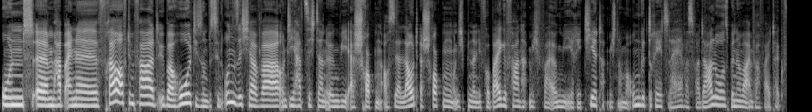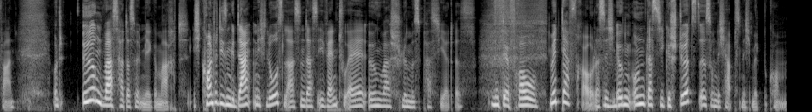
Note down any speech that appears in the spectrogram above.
und ähm, habe eine Frau auf dem Fahrrad überholt, die so ein bisschen unsicher war und die hat sich dann irgendwie erschrocken, auch sehr laut erschrocken und ich bin an ihr vorbeigefahren, habe mich war irgendwie irritiert, habe mich nochmal umgedreht, so hä, was war da los? Bin aber einfach weitergefahren und Irgendwas hat das mit mir gemacht. Ich konnte diesen Gedanken nicht loslassen, dass eventuell irgendwas Schlimmes passiert ist. Mit der Frau? Mit der Frau, dass, ich mhm. irgend, dass sie gestürzt ist und ich habe es nicht mitbekommen.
